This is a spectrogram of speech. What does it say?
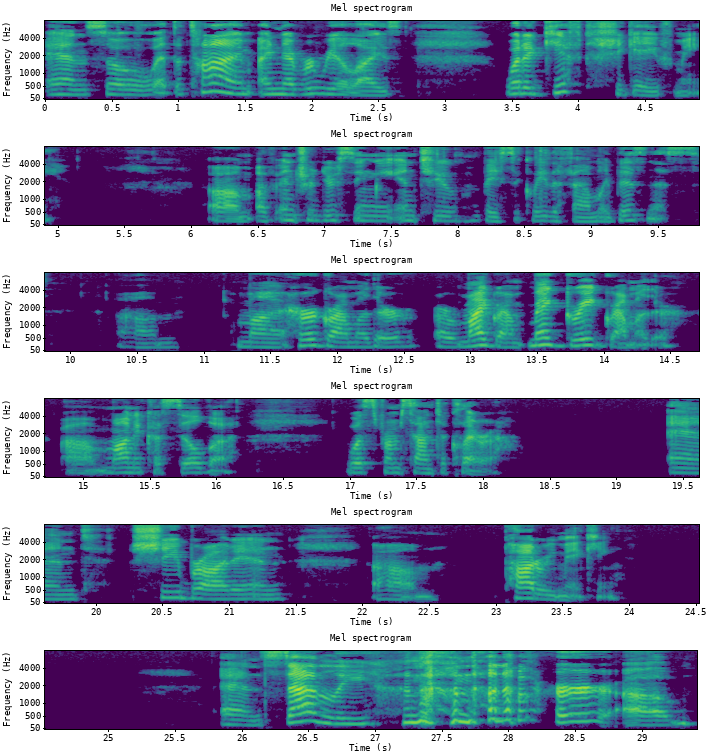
And so at the time, I never realized what a gift she gave me um, of introducing me into basically the family business. Um, my her grandmother or my grand my great grandmother um, Monica Silva was from Santa Clara, and she brought in um, pottery making. And sadly, none of her um,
